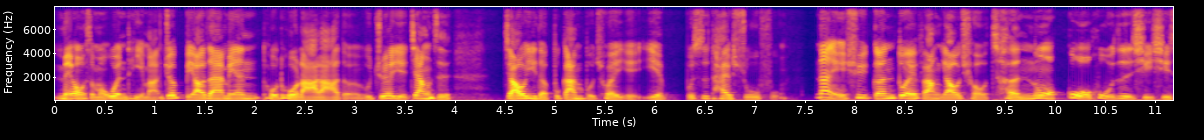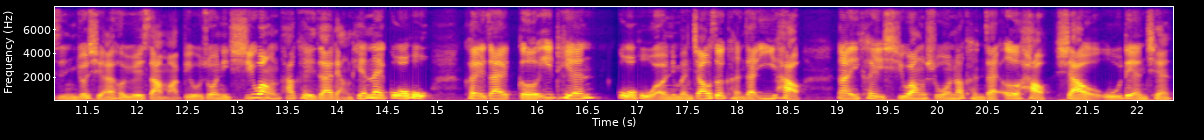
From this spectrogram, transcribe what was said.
没有什么问题嘛？就不要在那边拖拖拉拉的。我觉得也这样子交易的不干不脆，也也不是太舒服。那你去跟对方要求承诺过户日期，其实你就写在合约上嘛。比如说，你希望他可以在两天内过户，可以在隔一天过户，而你们交涉可能在一号，那你可以希望说，那可能在二号下午五点前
